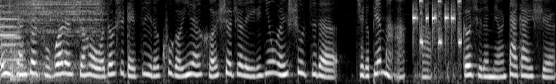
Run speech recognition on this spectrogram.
我以前做主播的时候，我都是给自己的酷狗音乐盒设置了一个英文数字的这个编码啊，歌曲的名大概是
